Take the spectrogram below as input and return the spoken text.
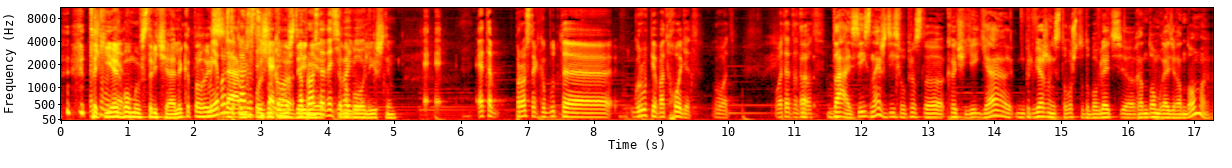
Такие нет? альбомы встречали, которые... Мне просто да, кажется, встречали, но, но просто это, типа... Это было лишним. Э, э, это просто как будто группе подходит, вот. Вот этот а, вот. Да, здесь, знаешь, здесь вот просто, короче, я, я не привержен из того, что добавлять э, рандом ради рандома,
